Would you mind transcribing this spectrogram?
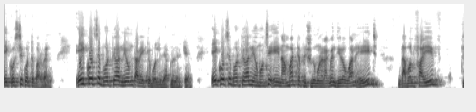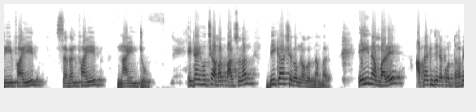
এই কোর্সটি করতে পারবেন। এই কোর্সে ভর্তি হওয়ার নিয়মটা আমি একটু বলে দিই আপনাদেরকে। এই কোর্সে ভর্তি হওয়ার নিয়ম হচ্ছে এই নাম্বারটা আপনি শুধু মনে রাখবেন, zero one eight, double five, three five, seven five, nine two. এটাই হচ্ছে আমার পার্সোনাল বিকাশ এবং নগদ নাম্বার। এই নাম্বারে আপনাকে যেটা করতে হবে,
